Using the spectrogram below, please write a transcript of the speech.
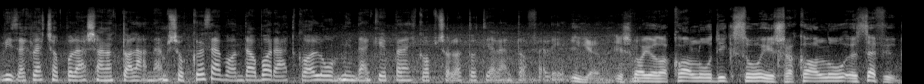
vizek lecsapolásának talán nem sok köze van, de a barátkalló mindenképpen egy kapcsolatot jelent a felé. Igen, és vajon a kallódik szó és a kalló összefügg?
